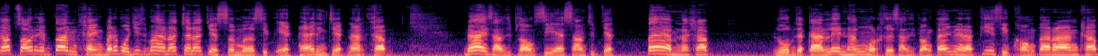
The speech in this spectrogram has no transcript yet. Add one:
ครับเซาท์แฮมป์ตันแข่งไปทั้งหมด 25 นัดชนะ 7 เสมอ 11 แพ้ถึง 7 นัดครับได้ 32 เสีย 37 แต้มนะครับรวมจากการเล่นทั้งหมดคือ 32 แต้มอยู่อันดับที่ 10 ของตารางครับ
